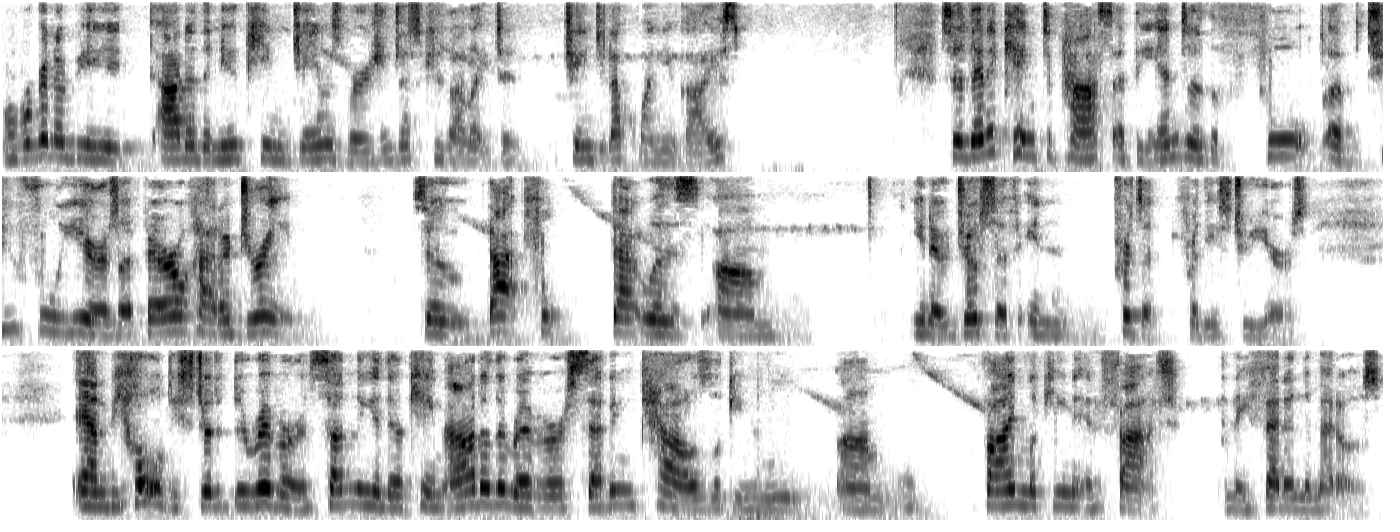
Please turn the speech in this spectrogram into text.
and we're going to be out of the new king james version just because i like to change it up on you guys so then it came to pass at the end of the full of two full years that pharaoh had a dream so that full, that was um, you know joseph in prison for these two years and behold, he stood at the river, and suddenly there came out of the river seven cows looking um, fine looking and fat, and they fed in the meadows.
